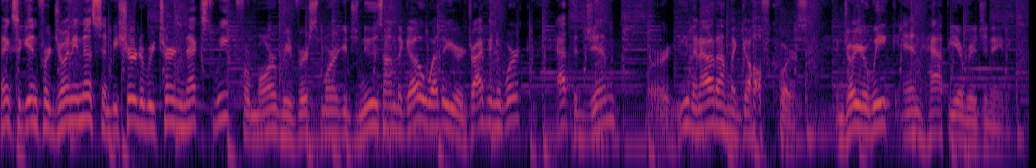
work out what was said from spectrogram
Thanks again for joining us, and be sure to return next week for more reverse mortgage news on the go, whether you're driving to work, at the gym, or even out on the golf course. Enjoy your week and happy originating.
